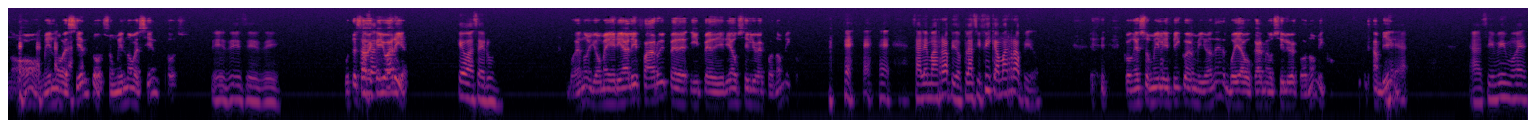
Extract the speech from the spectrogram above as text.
No, 1900, son 1900. Sí, sí, sí, sí. ¿Usted sabe qué yo haría? ¿Qué va a hacer uno? Bueno, yo me iría al IFARO y, y pediría auxilio económico. Sale más rápido, clasifica más rápido. Con esos mil y pico de millones voy a buscarme auxilio económico. También. Así mismo es.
